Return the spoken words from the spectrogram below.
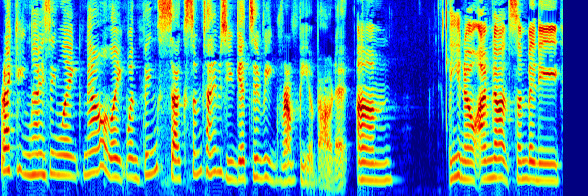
recognizing like now, like when things suck, sometimes you get to be grumpy about it. Um, you know, I'm not somebody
